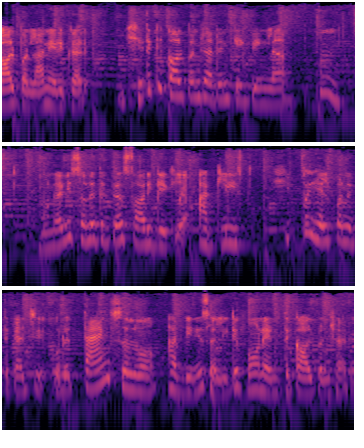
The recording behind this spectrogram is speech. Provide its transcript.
கால் பண்ணலான்னு எடுக்கிறாரு. எதுக்கு கால் பண்ணுறாருன்னு கேட்குறீங்களா ம் முன்னாடி சொன்னதுக்கு தான் சாரி கேட்கல அட்லீஸ்ட் இப்போ ஹெல்ப் பண்ணதுக்காச்சு ஒரு தேங்க்ஸ் சொல்லுவோம் அப்படின்னு சொல்லிட்டு ஃபோன் எடுத்து கால் பண்ணுறாரு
